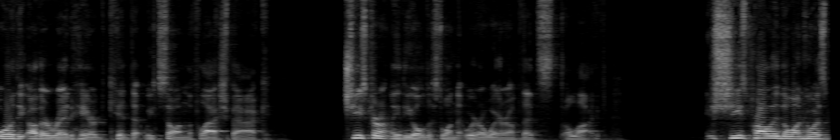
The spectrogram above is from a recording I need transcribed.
or the other red-haired kid that we saw in the flashback she's currently the oldest one that we're aware of that's alive she's probably the one who has,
